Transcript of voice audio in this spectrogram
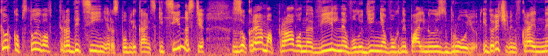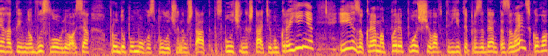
Кьорк обстоював традиційні республіканські цінності, зокрема право на вільне володіння вогнепальною зброєю. І до речі, він вкрай негативно висловлювався про допомогу Сполученим Штатам Сполучених Штатів Україні, і зокрема перепощував твіти президента Зеленського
